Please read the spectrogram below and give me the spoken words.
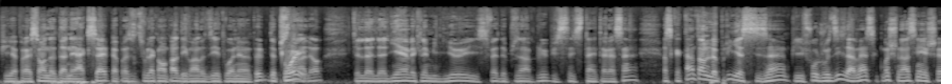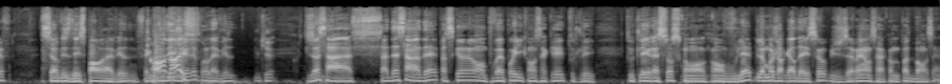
Puis après ça, on a donné accès. Puis après ça, tu voulais qu'on parle des vendredis étoilés un peu. Puis depuis ce temps-là, le, lien avec le milieu, il se fait de plus en plus, puis c'est intéressant. Parce que quand on l'a pris il y a six ans, puis il faut que je vous dise avant, c'est que moi, je suis l'ancien chef du service des sports à la ville. Fait que oh, je géré pour la ville. Puis là, ça, ça descendait parce qu'on pouvait pas y consacrer toutes les toutes les ressources qu'on voulait. Puis là, moi, je regardais ça, puis je disais, rien, ça a comme pas de bon sens.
